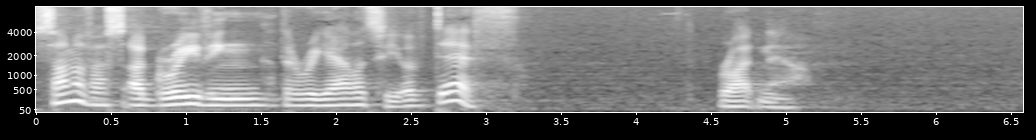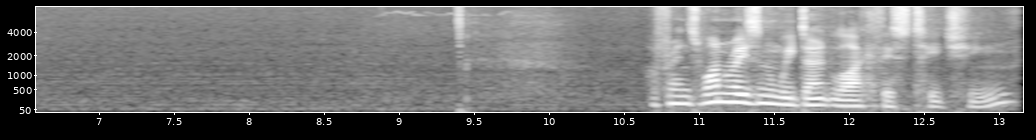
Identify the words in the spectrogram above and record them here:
Some of us are grieving the reality of death right now. Well, friends, one reason we don't like this teaching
